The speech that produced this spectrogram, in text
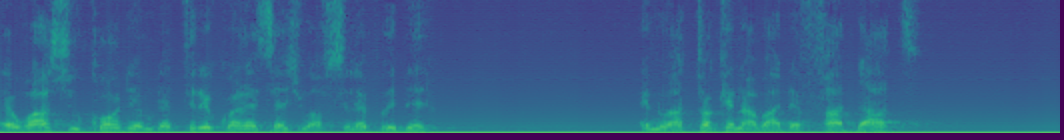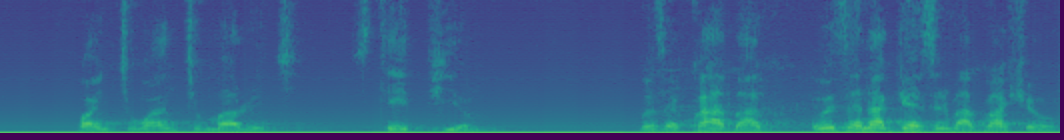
and once you call them, the three qualities you have slept with them. And we are talking about the fact that Point one to marriage stay pure. What's a quiet back? What's an against my question?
